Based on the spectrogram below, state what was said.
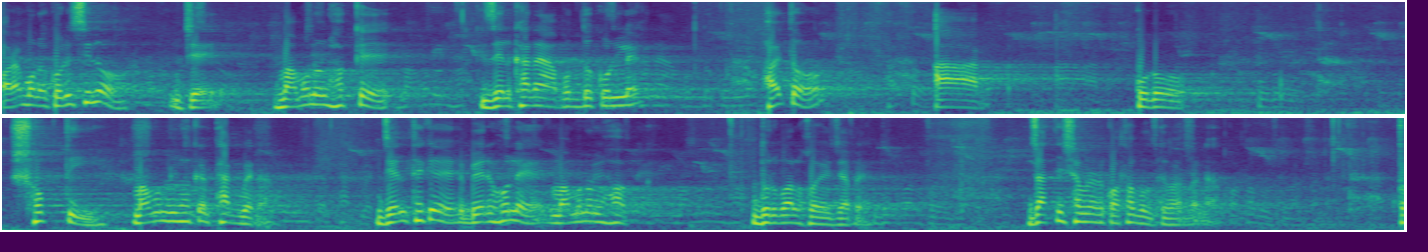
ওরা মনে করেছিল যে মামুনুল হককে জেলখানায় আবদ্ধ করলে হয়তো আর কোনো শক্তি মামুনুল হকের থাকবে না। জেল থেকে বের হলে মামুনুল হক দুর্বল হয়ে যাবে। জাতির সামনে কথা বলতে পারবে না। তো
